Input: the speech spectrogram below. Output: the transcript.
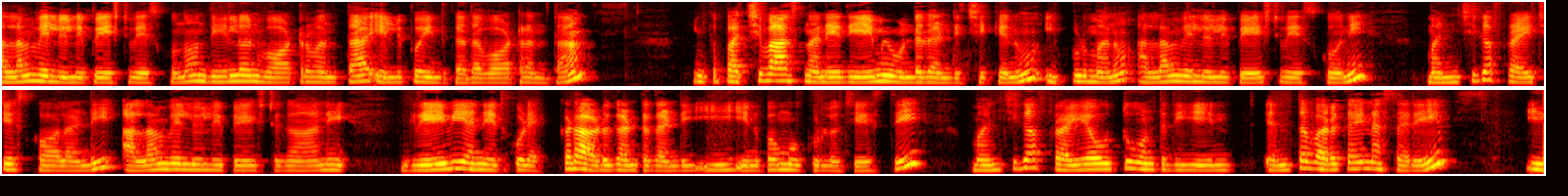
అల్లం వెల్లుల్లి పేస్ట్ వేసుకుందాం. దీనిలోని వాటర్ అంతా వెళ్ళిపోయింది కదా! వాటర్ అంతా. ఇంకా పచ్చివాసన అనేది ఏమి ఉండదండి చికెను. ఇప్పుడు మనం అల్లం వెల్లుల్లి పేస్ట్ వేసుకొని మంచిగా ఫ్రై చేసుకోవాలండి. అల్లం వెల్లుల్లి పేస్ట్ కానీ గ్రేవీ అనేది కూడా ఎక్కడ అడుగంటదండి. ఈ ఇనుప మూకుడులో చేస్తే మంచిగా ఫ్రై అవుతూ ఉంటుంది ఎంతవరకైనా సరే ఈ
